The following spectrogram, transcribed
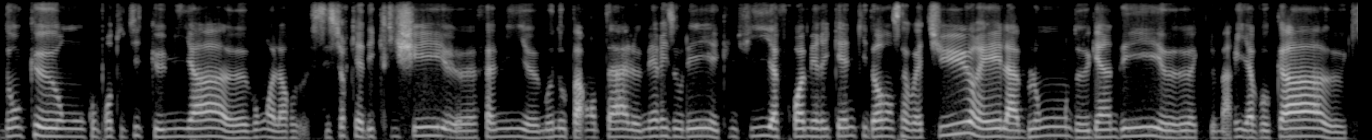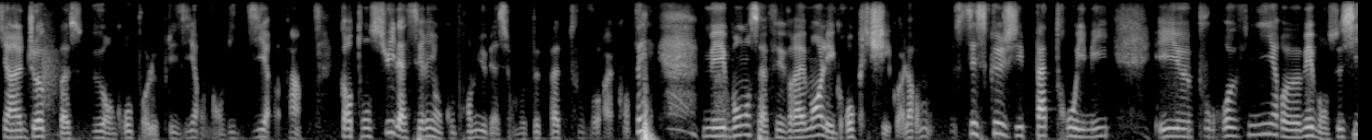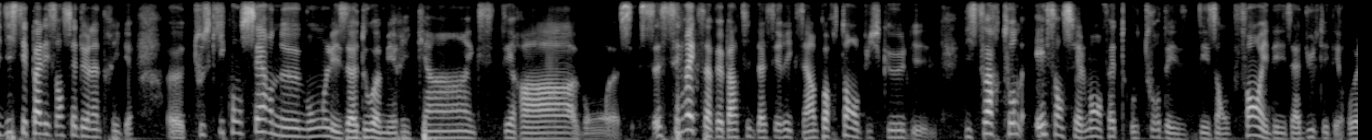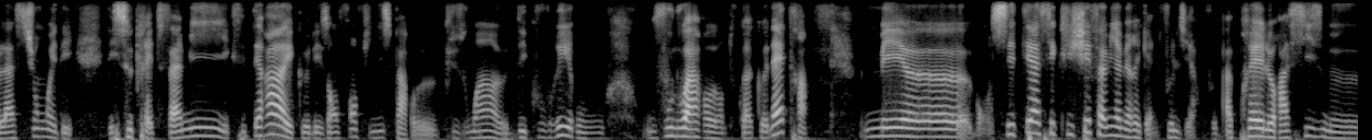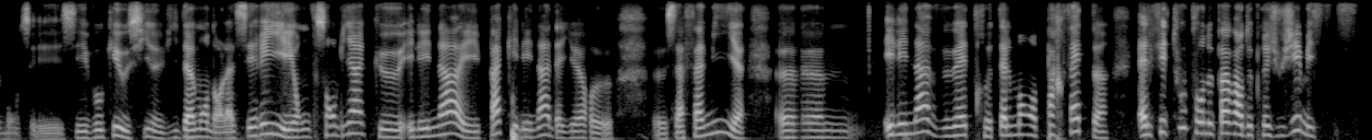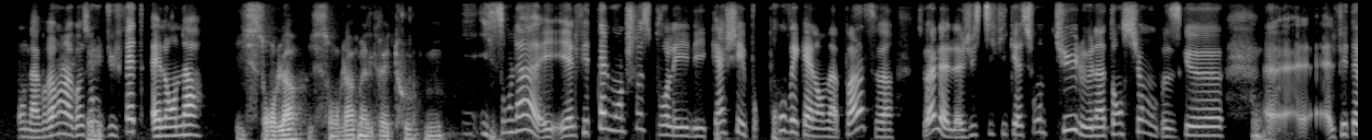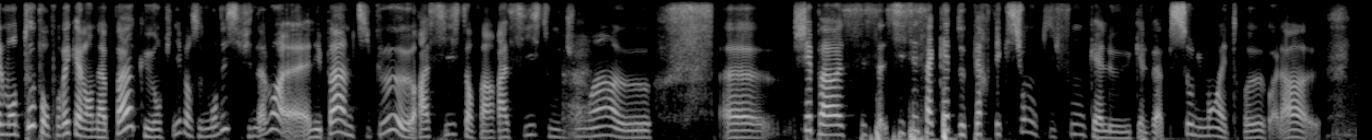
Donc euh, on comprend tout de suite que Mia, euh, bon alors c'est sûr qu'il y a des clichés, euh, famille monoparentale, mère isolée avec une fille afro-américaine qui dort dans sa voiture et la blonde guindée avec le mari avocat qui a un job parce que en gros pour le plaisir on a envie de dire. Enfin quand on suit la série on comprend mieux bien sûr on ne peut pas tout vous raconter, mais bon ça fait vraiment les gros clichés quoi. Alors c'est ce que j'ai pas trop aimé et pour revenir, mais bon ceci dit c'est pas l'essentiel de l'intrigue. tout ce qui concerne bon, les ados américains, etc. Bon, euh, c'est vrai que ça fait partie de la série, que c'est important puisque l'histoire tourne essentiellement en fait autour des, enfants et des adultes et des relations et des, secrets de famille, etc. Et que les enfants finissent par euh, plus ou moins euh, découvrir ou, vouloir en tout cas connaître. Mais bon, c'était assez cliché famille américaine, faut le dire. Après, le racisme, bon, c'est évoqué aussi évidemment dans la série et on sent bien que Elena et pas qu'Elena d'ailleurs euh, euh, sa famille. Euh, Elena veut être tellement parfaite, elle fait tout pour ne pas avoir de préjugés, mais on a vraiment l'impression que du fait, elle en a ils sont là, ils sont là malgré tout. Mm. Ils sont là et, elle fait tellement de choses pour les, les cacher, pour prouver qu'elle en a pas. tu vois, la, justification tue l'intention parce que mm. euh, elle fait tellement tout pour prouver qu'elle en a pas qu'on finit par se demander si finalement elle n'est pas un petit peu euh, raciste, enfin raciste ou du moins, euh, euh, je sais pas, si c'est sa quête de perfection qui font qu'elle qu'elle veut absolument être, voilà,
